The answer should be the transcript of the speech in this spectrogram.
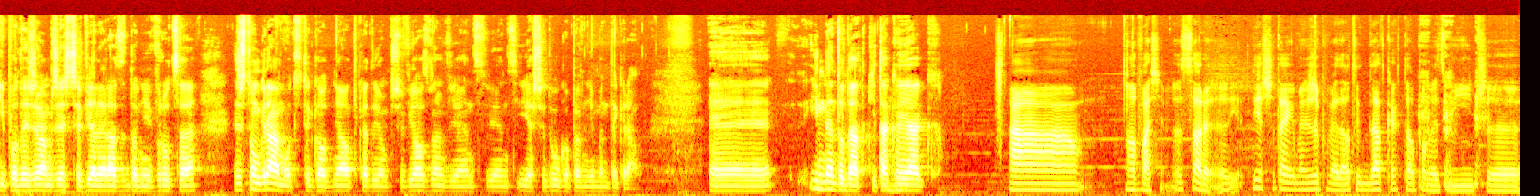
i podejrzewam, że jeszcze wiele razy do niej wrócę. Zresztą gram od tygodnia, od kiedy ją przywiozłem, więc, więc jeszcze długo pewnie będę grał. E, inne dodatki, takie mhm. jak. A. No właśnie, sorry, jeszcze tak jak będziesz opowiadał o tych dodatkach, to powiedz mi, czy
